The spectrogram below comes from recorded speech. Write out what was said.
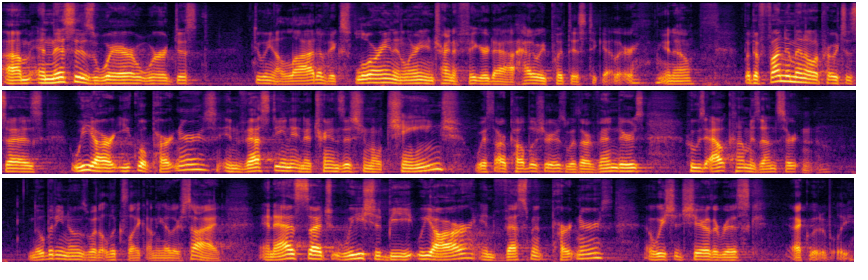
Um, and this is where we're just doing a lot of exploring and learning and trying to figure it out. How do we put this together, you know? But the fundamental approach that says we are equal partners investing in a transitional change with our publishers, with our vendors, whose outcome is uncertain. Nobody knows what it looks like on the other side. And as such, we should be, we are investment partners, and we should share the risk equitably.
